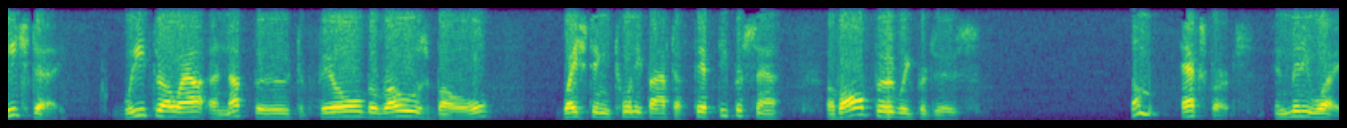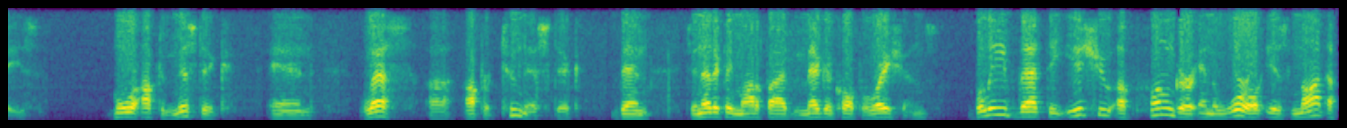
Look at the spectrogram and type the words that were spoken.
Each day, we throw out enough food to fill the Rose Bowl, wasting 25 to 50 percent of all food we produce. Some experts, in many ways, more optimistic and less uh, opportunistic than genetically modified mega corporations, believe that the issue of hunger in the world is not a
